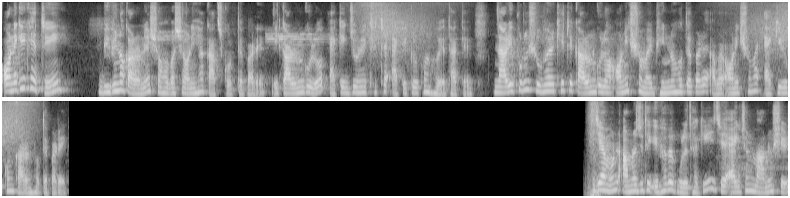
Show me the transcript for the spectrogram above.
অনেকের ক্ষেত্রেই বিভিন্ন কারণে সহবাসে অনীহা কাজ করতে পারে। এই কারণগুলো এক একজনের ক্ষেত্রে এক এক রকম হয়ে থাকে। নারী পুরুষ উভয়ের ক্ষেত্রে কারণগুলো অনেক সময় ভিন্ন হতে পারে, আবার অনেক সময় একই রকম কারণ হতে পারে। যেমন আমরা যদি এভাবে বলে থাকি যে একজন মানুষের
